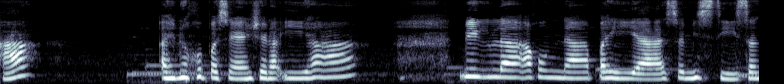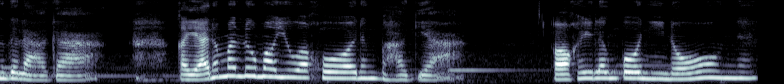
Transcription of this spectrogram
Ha? Ay naku, pasensya na iha. Bigla akong napahiya sa mistisang dalaga. Kaya naman lumayo ako ng bahagya. Okay lang po, Ninong.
